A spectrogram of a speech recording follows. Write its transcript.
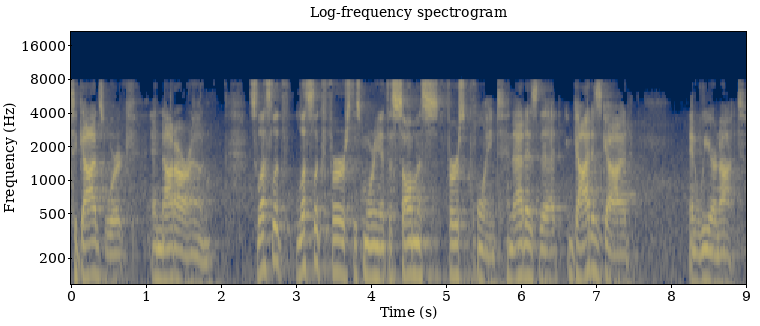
to God's work and not our own. So let's look, let's look first this morning at the psalmist's first point, and that is that God is God and we are not.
